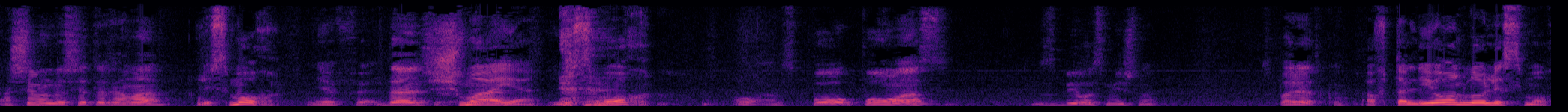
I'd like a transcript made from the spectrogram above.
А Шимон бен Шетах Амар? Ли смог. Дальше. Шмая ли смог. О, по, по у нас сбилось Мишна. С порядка. Автальон Лоли смог.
